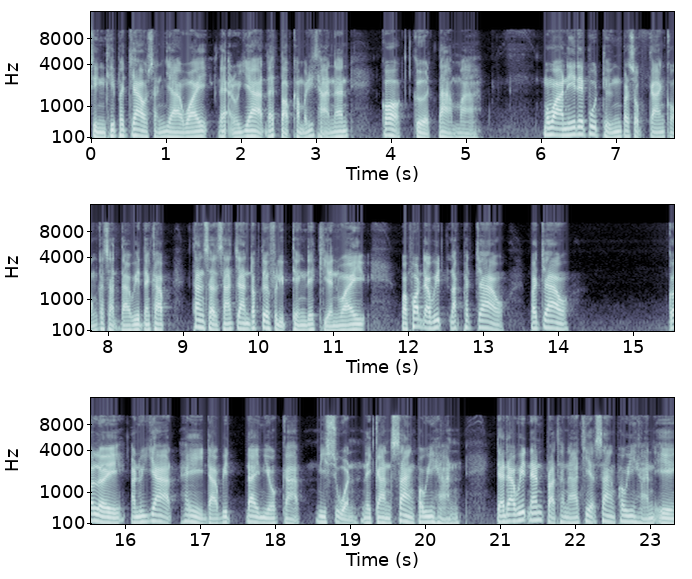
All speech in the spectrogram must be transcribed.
สิ่งที่พระเจ้าสัญญาไว้และอนุญาตและตอบคำอธิษฐานนั้น ก็เกิดตามมา เมื่อวานนี้ได้พูดถึงประสบการณ์ของกษัตริย์ดาวิดนะครับ ท่านศาสตราจารย์ดร.ฟิลิปเทงได้เขียนไว้ ว่าเพราะดาวิดรักพระเจ้า พระเจ้า ก็เลยอนุญาตให้ดาวิดได้มีโอกาสมีส่วนในการสร้างพระวิหาร แต่ดาวิดนั้นปรารถนาที่จะสร้างพระวิหารเอง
